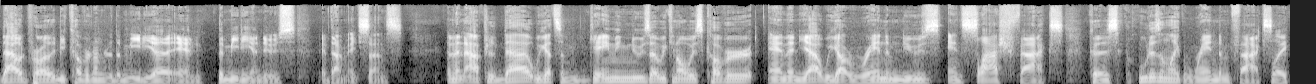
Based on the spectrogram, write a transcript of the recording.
that would probably be covered under the media and the media news, if that makes sense. And then after that, we got some gaming news that we can always cover. And then, yeah, we got random news and slash facts. Because who doesn't like random facts? Like,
